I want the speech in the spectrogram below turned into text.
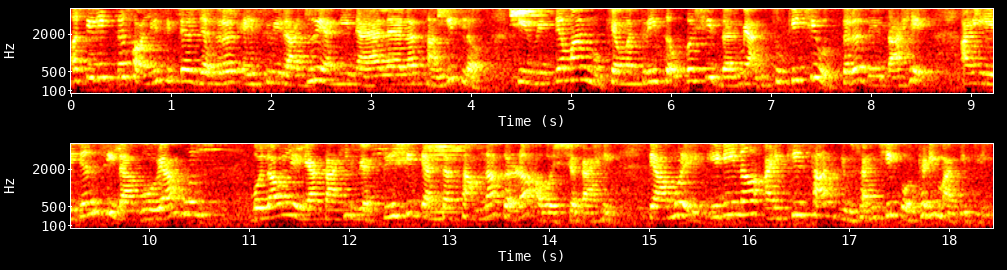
अतिरिक्त solicitor general S V Raju यांनी न्यायालयाला सांगितलं की विद्यमान मुख्यमंत्री चौकशी दरम्यान चुकीची उत्तरं देत आहेत आणि एजन्सीला गोव्याहून बोलावलेल्या काही व्यक्तींशी त्यांचा सामना करणं आवश्यक आहे. त्यामुळे ईडीनं आणखी सात दिवसांची कोठडी मागितली.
